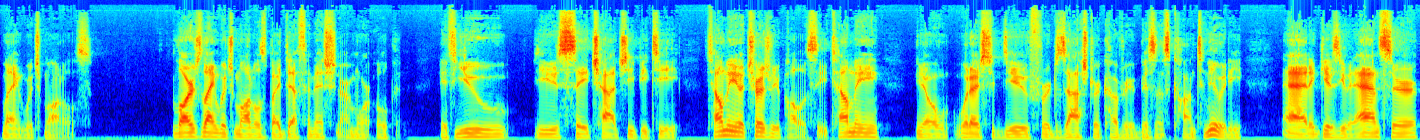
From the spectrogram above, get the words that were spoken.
language models. Large language models, by definition, are more open. If you use, say, Chat GPT, tell me a treasury policy, tell me you know, what I should do for disaster recovery or business continuity. And it gives you an answer.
